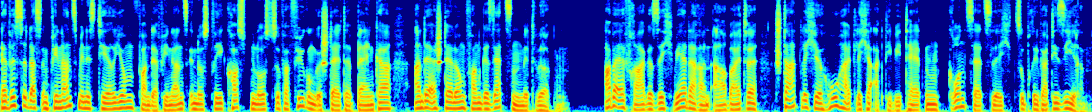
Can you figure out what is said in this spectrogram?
Er wisse, dass im Finanzministerium von der Finanzindustrie kostenlos zur Verfügung gestellte Banker an der Erstellung von Gesetzen mitwirken aber er frage sich, wer daran arbeite, staatliche hoheitliche Aktivitäten grundsätzlich zu privatisieren.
